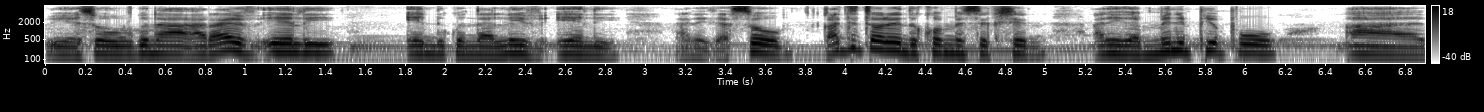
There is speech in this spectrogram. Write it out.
yeah, so we're gonna arrive early and we're gonna leave early and so ngatitaure in the comment section and many people uh,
